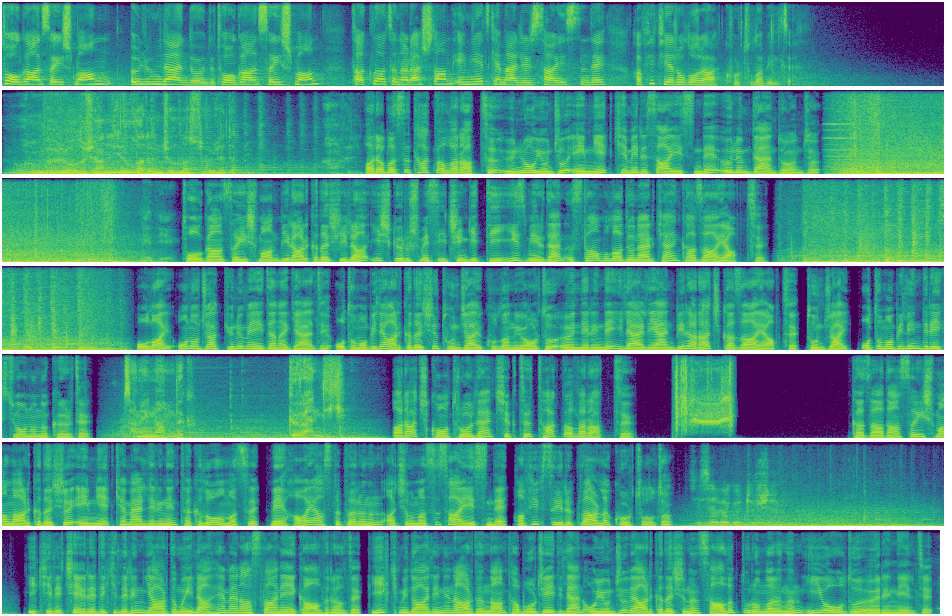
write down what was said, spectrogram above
Tolgan Sayışman ölümden döndü. Tolgan Sayışman takla atan araçtan emniyet kemerleri sayesinde hafif yaralı olarak kurtulabildi. Onun böyle olacağını yıllar önce ona söyledim. Arabası taklalar attı, ünlü oyuncu emniyet kemeri sayesinde ölümden döndü. Tolgan Sayışman bir arkadaşıyla iş görüşmesi için gittiği İzmir'den İstanbul'a dönerken kaza yaptı. Olay 10 Ocak günü meydana geldi. Otomobili arkadaşı Tuncay kullanıyordu. Önlerinde ilerleyen bir araç kaza yaptı. Tuncay otomobilin direksiyonunu kırdı. Sana inandık. Güvendik. Araç kontrolden çıktı, taklalar attı. Kazadan Sayışmanlı arkadaşı emniyet kemerlerinin takılı olması ve hava yastıklarının açılması sayesinde hafif sıyrıklarla kurtuldu. Sizi eve götüreceğim. İkili çevredekilerin yardımıyla hemen hastaneye kaldırıldı. İlk müdahalenin ardından taburcu edilen oyuncu ve arkadaşının sağlık durumlarının iyi olduğu öğrenildi.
